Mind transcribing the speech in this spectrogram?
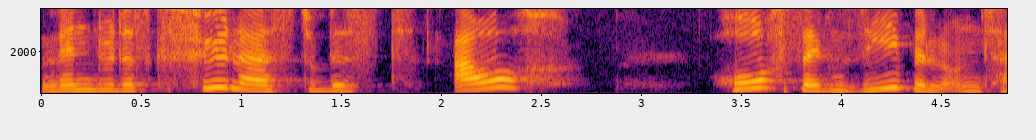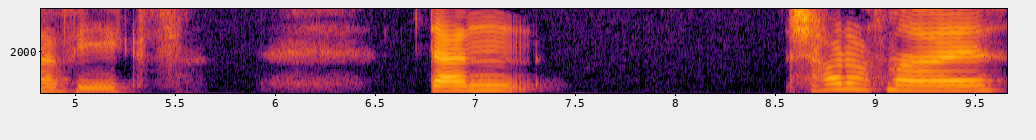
wenn du das Gefühl hast, du bist auch hochsensibel unterwegs, dann schau doch mal,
